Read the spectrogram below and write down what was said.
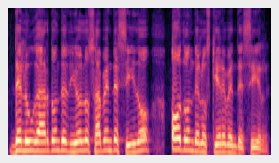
del lugar donde Dios los ha bendecido o donde los quiere bendecir.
